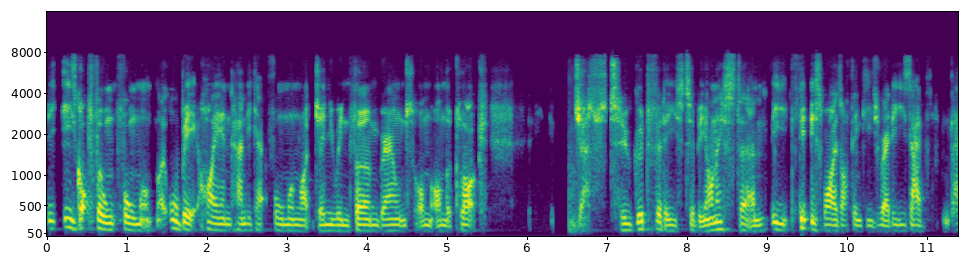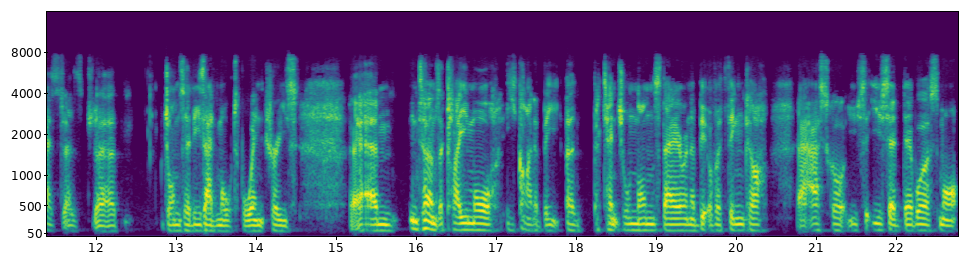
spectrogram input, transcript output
he- he's got form, form on, like, albeit high end handicap form on like genuine firm ground on, on the clock just too good for these, to be honest. Um, he, fitness wise, I think he's ready. He's had, as, uh, John said, he's had multiple entries. Um, in terms of Claymore, he kind of beat a potential non-stayer and a bit of a thinker at Ascot. You, you said there were smart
